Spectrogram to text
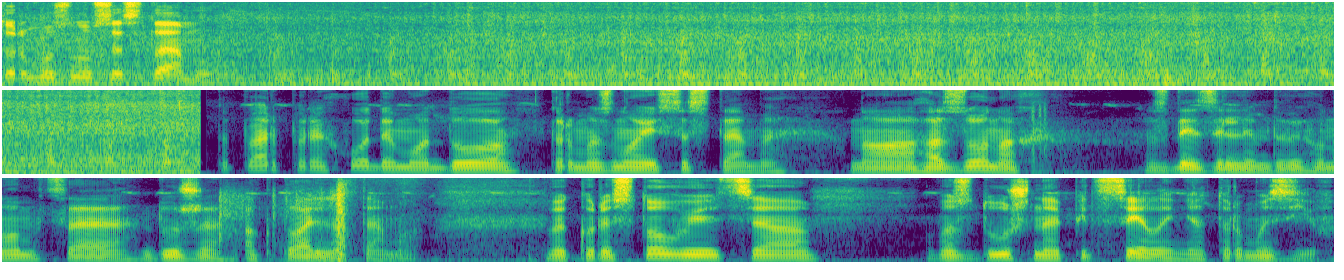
тормозну систему. Тепер переходимо до тормозної системи. На газонах з дизельним двигуном це дуже актуальна тема. Використовується воздушне підсилення тормозів.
